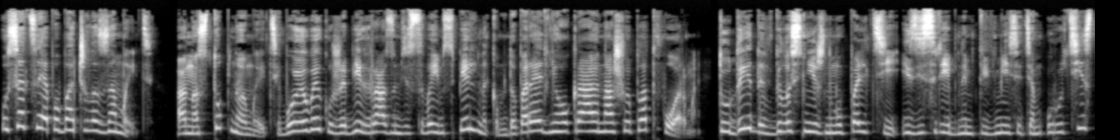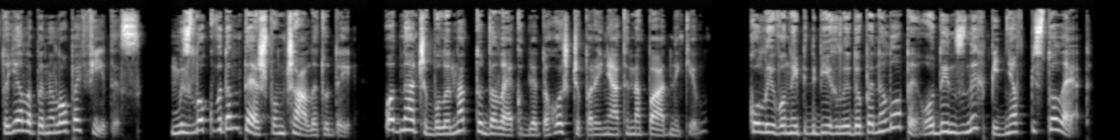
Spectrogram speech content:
Усе це я побачила за мить. А наступної миті бойовик уже біг разом зі своїм спільником до переднього краю нашої платформи, туди, де в білосніжному пальті і зі срібним півмісяцем у руці стояла Пенелопа Фітис. Ми з Локвудом теж помчали туди, одначе були надто далеко для того, щоб перейняти нападників. Коли вони підбігли до Пенелопи, один з них підняв пістолет.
